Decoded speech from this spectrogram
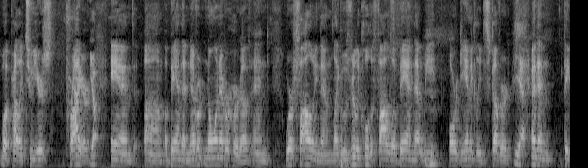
what probably two years prior, Yep. and um, a band that never no one ever heard of, and we're following them. Like it was really cool to follow a band that we organically discovered, Mm-hmm. Yeah. and then they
